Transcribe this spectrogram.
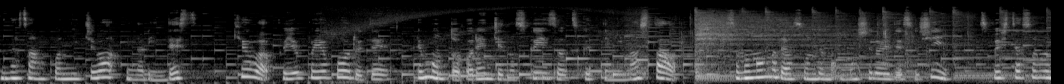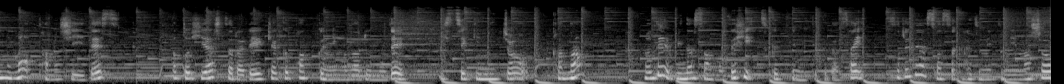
皆さんこんにちは、みのりんです。今日はぷよぷよボールでレモンとオレンジのスクイーズを作ってみました。そのままで遊んでも面白いですし、潰して遊ぶのも楽しいです。あと冷やしたら冷却パックにもなるので一石二鳥かな？ので皆さんもぜひ作ってみてください。それでは早速始めてみましょう。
